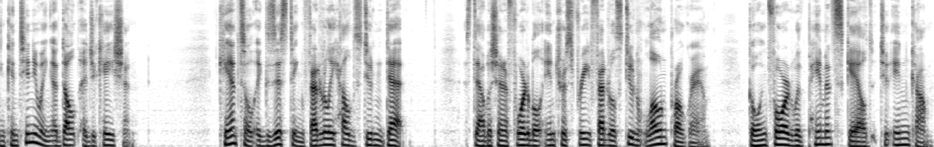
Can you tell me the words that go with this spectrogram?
and continuing adult education. Cancel existing federally held student debt. Establish an affordable interest free federal student loan program, going forward with payments scaled to income.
